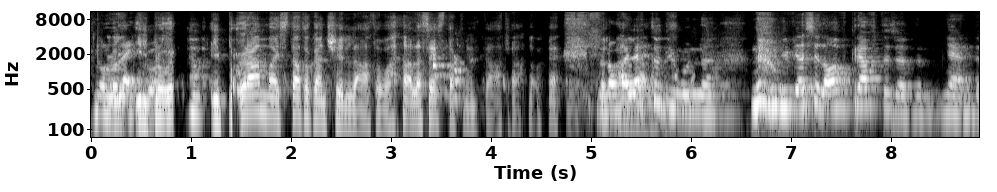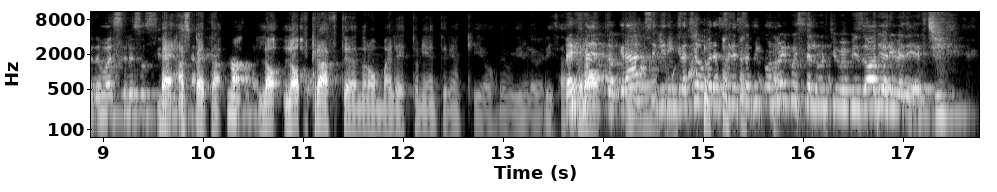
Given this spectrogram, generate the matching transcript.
non lo leggo. Il, programma, il, programma è stato cancellato alla sesta puntata. non ho mai letto di un... Non mi piace Lovecraft, cioè, niente, devo essere sostituito. Beh, aspetta, no. Lo, Lovecraft non ho mai letto niente neanche io, devo dire la verità. Perfetto, Però, grazie, eh, vi ringraziamo per essere stati con noi, questo è l'ultimo episodio, arrivederci.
